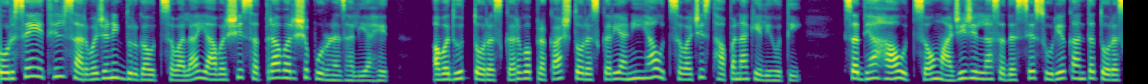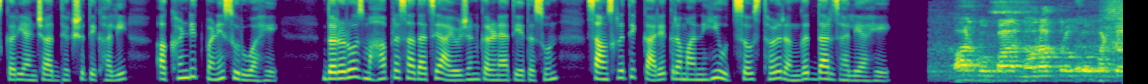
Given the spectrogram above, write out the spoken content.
तोरसे येथील सार्वजनिक दुर्गा उत्सवाला यावर्षी सतरा वर्ष पूर्ण झाली आहेत. अवधूत तोरसकर व प्रकाश तोरसकर यांनी ह्या उत्सवाची स्थापना केली होती. सध्या हा उत्सव माजी जिल्हा सदस्य सूर्यकांत तोरसकर यांच्या अध्यक्षतेखाली अखंडितपणे सुरू आहे. दररोज महाप्रसादाचे आयोजन करण्यात येत असून सांस्कृतिक कार्यक्रमांनीही उत्सवस्थळ रंगतदार झाले आहे. बालगोपाळ नवरात्रोत्सव मंडळ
